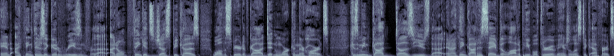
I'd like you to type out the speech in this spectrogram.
And I think there's a good reason for that. I don't think it's just because, well, the Spirit of God didn't work in their hearts. Because, I mean, God does use that. And I think God has saved a lot of people through evangelistic efforts.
